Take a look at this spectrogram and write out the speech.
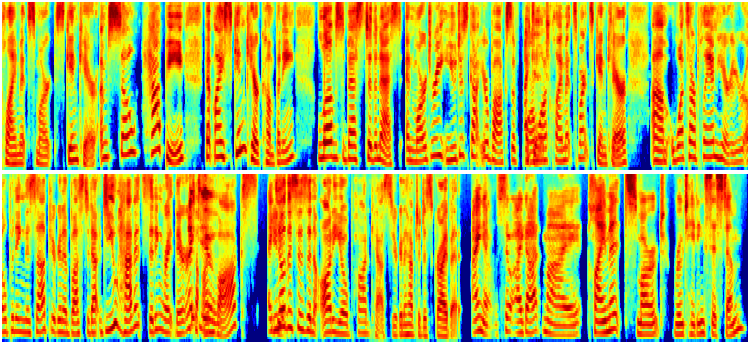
Climate Smart Skincare. I'm so happy that my skincare company loves Best of the Nest. And Marjorie, you just got your box of Pour Moi. Climate Smart Skincare. Um, what's our plan here? You're opening this up. You're going to bust it out. Do you have it sitting right there I to do. unbox? I you know, this is an audio podcast. So you're going to have to describe it. I know. So I got my climate smart rotating system.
